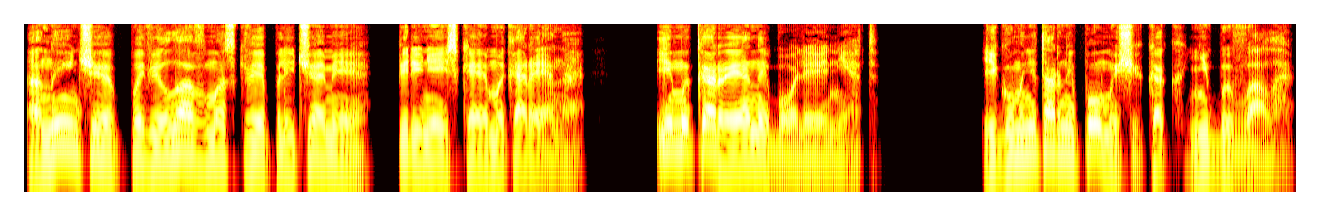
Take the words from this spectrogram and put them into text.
А нынче повела в Москве плечами Пиренейская Макарена, и Макарены более нет. И гуманитарной помощи как не бывало.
